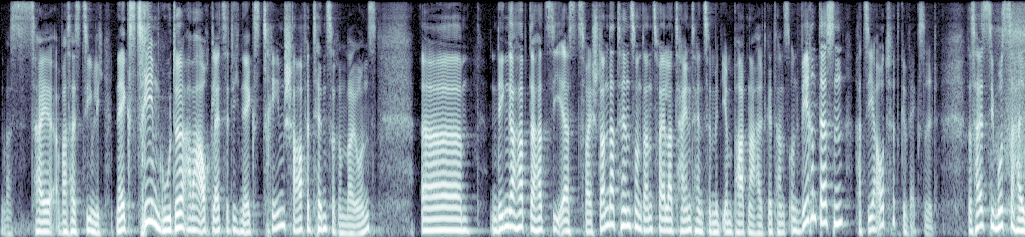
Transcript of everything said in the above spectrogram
was, was heißt ziemlich, eine extrem gute, aber auch gleichzeitig eine extrem scharfe Tänzerin bei uns. Ähm, ein Ding gehabt, da hat sie erst zwei Standardtänze und dann zwei Lateintänze mit ihrem Partner halt getanzt. Und währenddessen hat sie ihr Outfit gewechselt. Das heißt, sie musste halt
